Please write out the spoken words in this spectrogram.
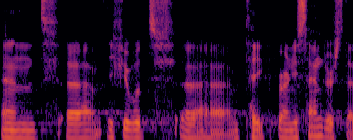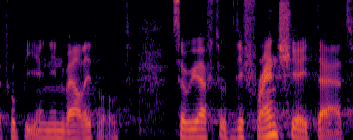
And uh, if you would uh, take Bernie Sanders, that would be an invalid vote. So we have to differentiate that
